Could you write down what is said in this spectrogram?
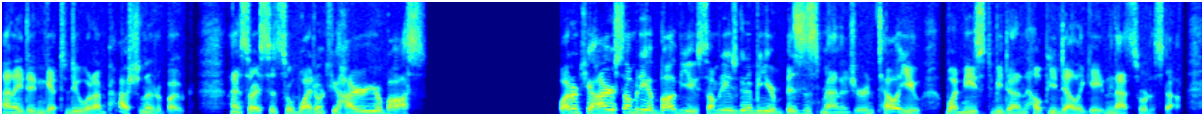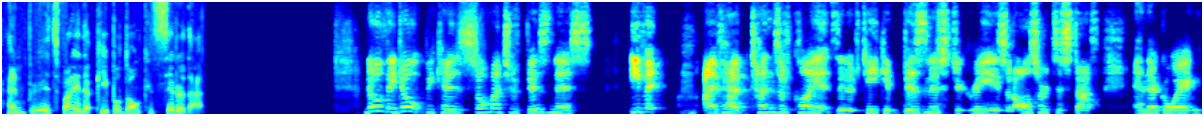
and I didn't get to do what I'm passionate about. And so I said, so why don't you hire your boss? Why don't you hire somebody above you, somebody who's going to be your business manager and tell you what needs to be done and help you delegate and that sort of stuff? And it's funny that people don't consider that. No, they don't because so much of business, even I've had tons of clients that have taken business degrees and all sorts of stuff, and they're going,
